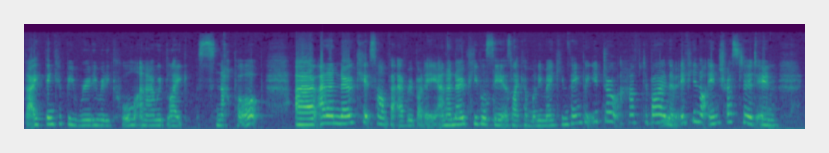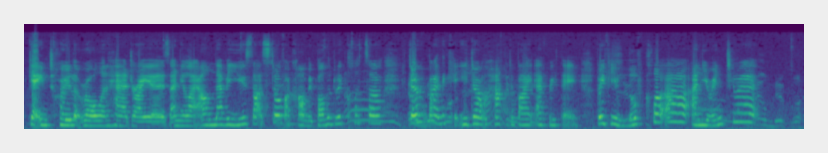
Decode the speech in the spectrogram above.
that I think would be really really cool, and I would like snap up. Uh, and I know kits aren't for everybody, and I know people see it as like a money making thing, but you don't have to buy them if you're not interested in getting toilet roll and hair dryers, and you're like, I'll never use that stuff. I can't be bothered with clutter. Don't buy the kit. You don't have to buy everything. But if you love clutter and you're into it,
